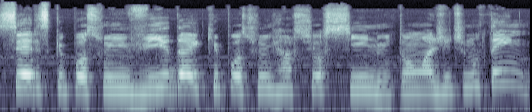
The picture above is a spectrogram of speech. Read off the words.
seres que possuem vida e que possuem raciocínio. Então a gente não tem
